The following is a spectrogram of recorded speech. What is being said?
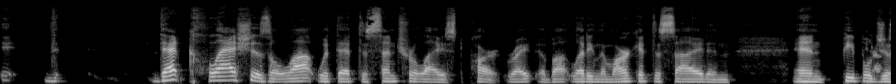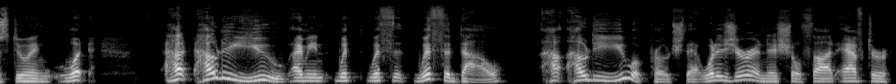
it, th- that clashes a lot with that decentralized part right? About letting the market decide and and people just doing what how how do you i mean with with the with the dao how how do you approach that? What is your initial thought after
